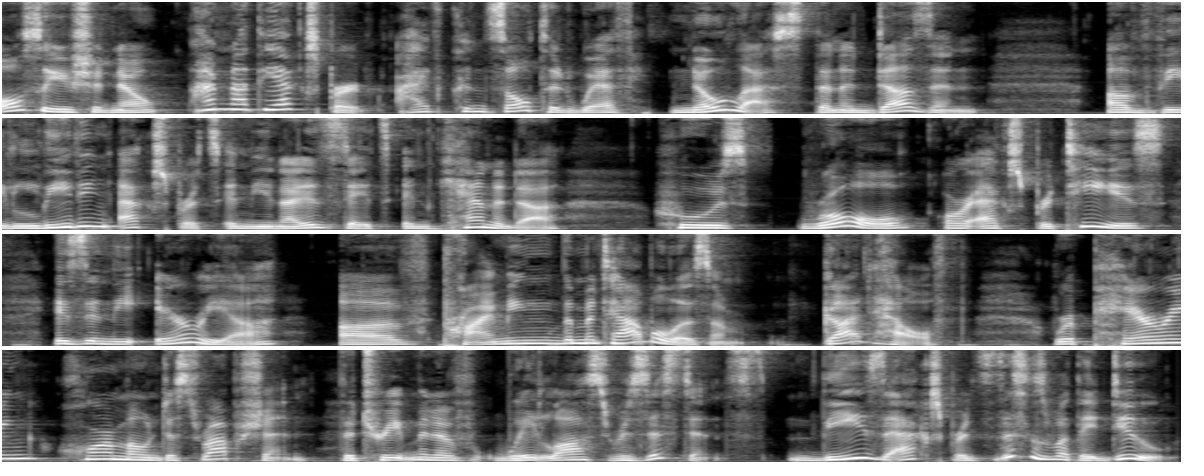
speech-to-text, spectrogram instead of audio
Also, you should know I'm not the expert. I've consulted with no less than a dozen of the leading experts in the United States and Canada whose role or expertise is in the area of priming the metabolism, gut health, repairing hormone disruption, the treatment of weight loss resistance. These experts, this is what they do.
